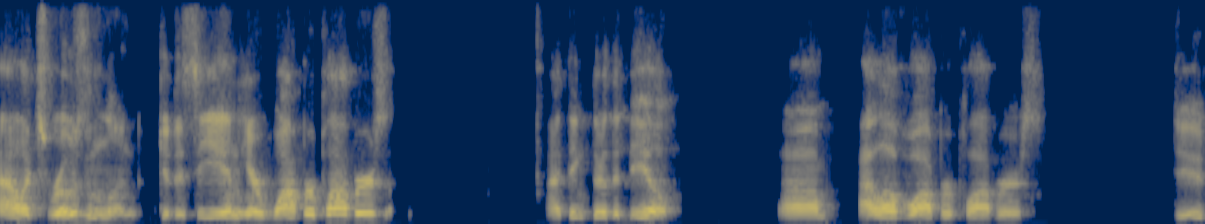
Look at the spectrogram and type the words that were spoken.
Alex Rosenlund, good to see you in here. Whopper ploppers, I think they're the deal. Um, I love Whopper ploppers, dude.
